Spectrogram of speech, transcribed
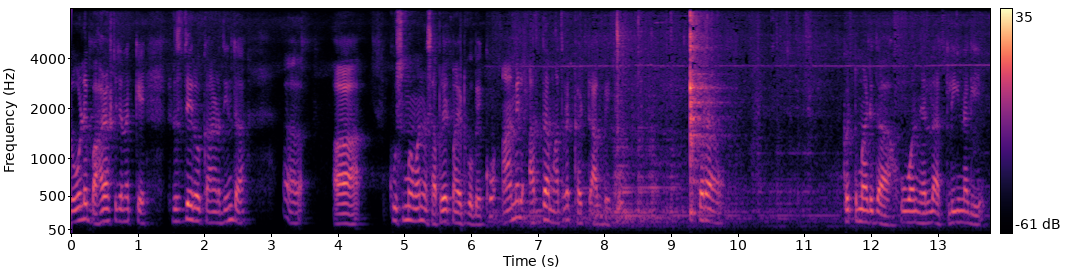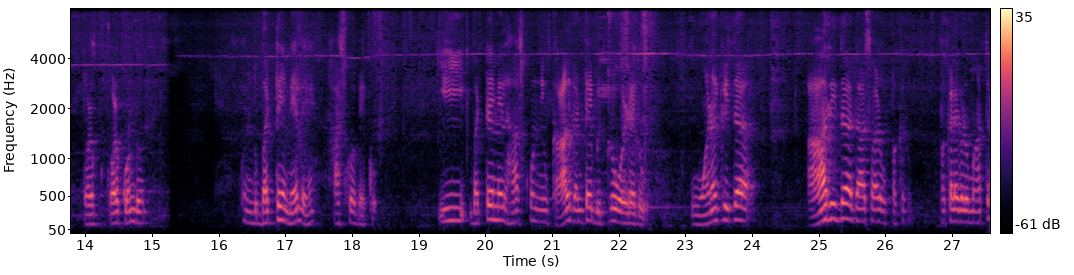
ಲೋಳೆ ಬಹಳಷ್ಟು ಜನಕ್ಕೆ ಹಿಡಿಸದೇ ಇರೋ ಕಾರಣದಿಂದ, ಆ ಕುಸುಮವನ್ನು ಸಪ್ರೇಟ್ ಮಾಡಿ ಇಟ್ಕೋಬೇಕು ಆಮೇಲೆ ಅರ್ಧ ಮಾತ್ರ ಕಟ್ ಆಗಬೇಕು. ಈ ಥರ ಕಟ್ ಮಾಡಿದ ಹೂವನ್ನೆಲ್ಲ ಕ್ಲೀನಾಗಿ ತೊಳ್ ತೊಳ್ಕೊಂಡು ಒಂದು ಬಟ್ಟೆ ಮೇಲೆ ಹಾಸ್ಕೋಬೇಕು. ಈ ಬಟ್ಟೆ ಮೇಲೆ ಹಾಸ್ಕೊಂಡು ನೀವು ಕಾಲು ಗಂಟೆ ಬಿಟ್ಟರೂ ಒಳ್ಳೆಯದು ಒಣಗಿದ, ಆರಿದ ದಾಸವಾಳ ಪಕ, ಪಕಳೆಗಳು ಮಾತ್ರ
